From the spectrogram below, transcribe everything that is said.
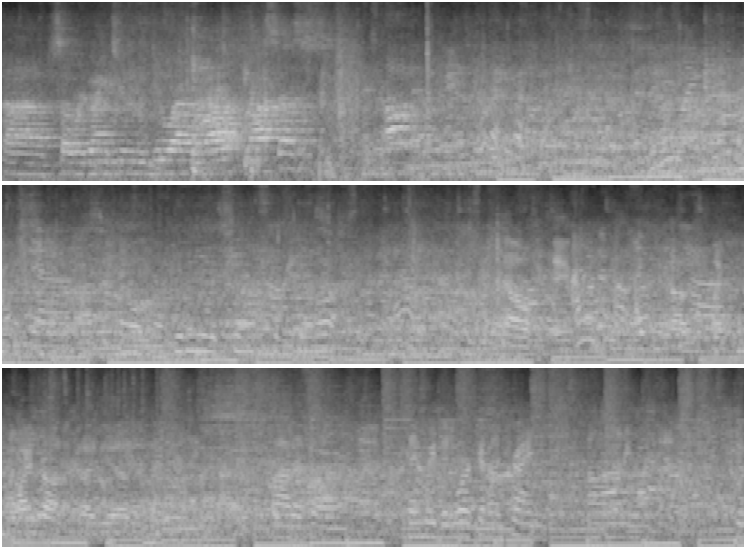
Uh, So we're going to do our ballot process. No. I don't know. my, my wife thought it's a good idea. Wow, that's all. Then we've been working on trying, wants to do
